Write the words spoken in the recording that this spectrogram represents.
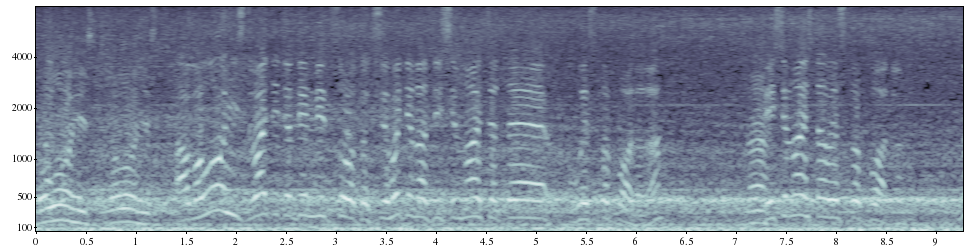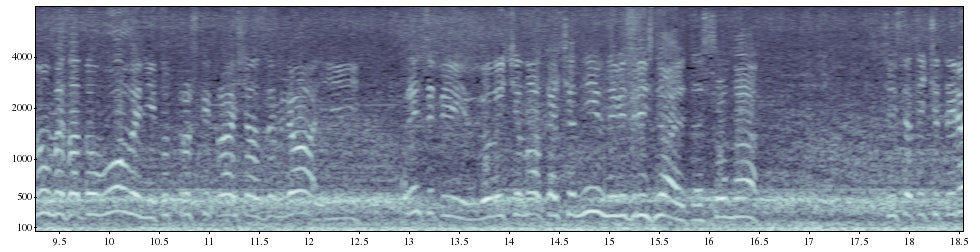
Вологість, вологість. А вологість 21%. Сьогодні у нас 18 листопада, так? Да. 18 листопада. Ну, ми задоволені, тут трошки краща земля і, в принципі, величина качанів не відрізняється, що на 64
